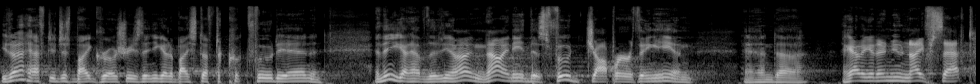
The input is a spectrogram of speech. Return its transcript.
You don't have to just buy groceries, then you got to buy stuff to cook food in. And, and then you got to have the, you know, now I need this food chopper thingy, and, and uh, I got to get a new knife set.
